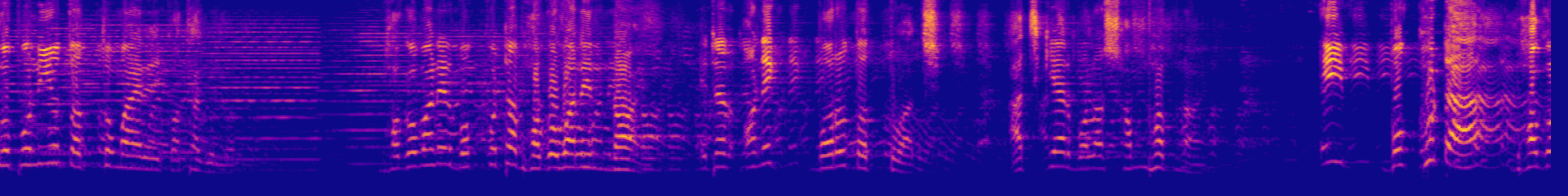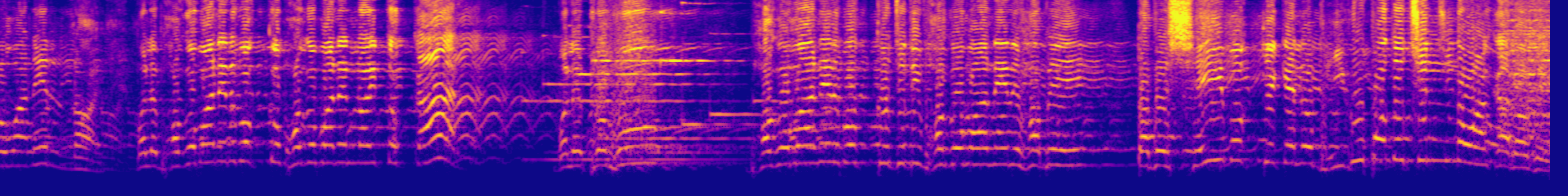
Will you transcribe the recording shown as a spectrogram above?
গোপনীয় তত্ত্ব মায়ের এই কথাগুলো। ভগবানের বক্ষটা ভগবানের নয়, এটার অনেক বড় তত্ত্ব আছে। আজকে আর বলা সম্ভব নয়। এই বক্ষটা ভগবানের নয়। বলে, ভগবানের বক্ষ ভগবানের নয় তো কার? বলে, প্রভু, ভগবানের বক্ষ যদি ভগবানের হবে, তবে সেই বক্ষে কেন ভিগুপদ চিহ্ন আকার হবে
